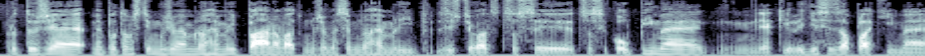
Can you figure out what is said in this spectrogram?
protože my potom s tím můžeme mnohem líp plánovat, můžeme si mnohem líp zjišťovat, co si, co si koupíme, jaký lidi si zaplatíme,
